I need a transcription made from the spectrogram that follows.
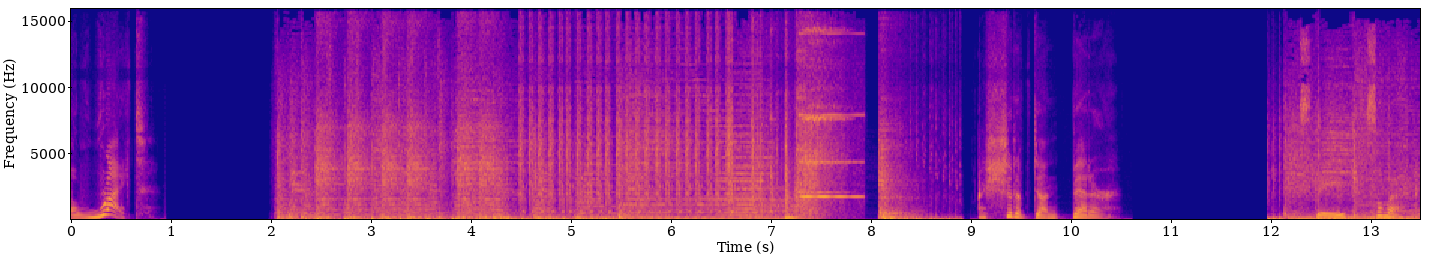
All right! I should have done better. Stage select.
